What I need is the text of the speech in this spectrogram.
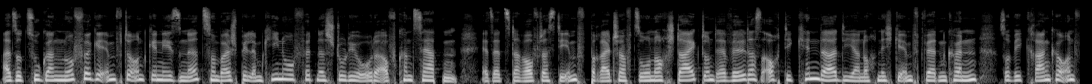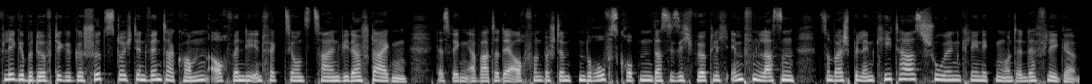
also Zugang nur für Geimpfte und Genesene, zum Beispiel im Kino, Fitnessstudio oder auf Konzerten. Er setzt darauf, dass die Impfbereitschaft so noch steigt und er will, dass auch die Kinder, die ja noch nicht geimpft werden können, sowie Kranke und Pflegebedürftige geschützt durch den Winter kommen, auch wenn die Infektionszahlen wieder steigen. Deswegen erwartet er auch von bestimmten Berufsgruppen, dass sie sich wirklich impfen lassen, zum Beispiel in Kitas, Schulen, Kliniken und in der Pflege.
